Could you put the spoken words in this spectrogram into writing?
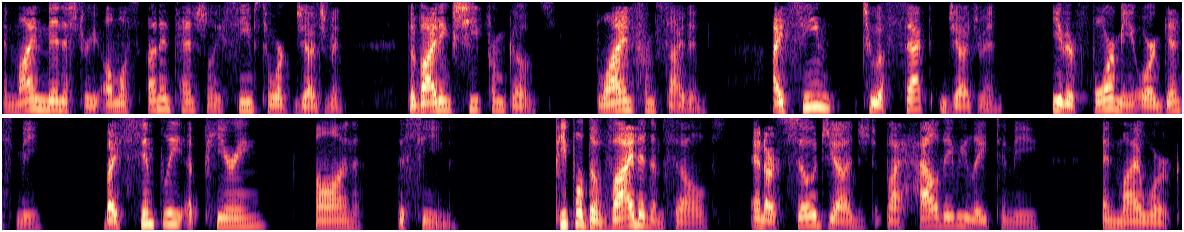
and my ministry almost unintentionally seems to work judgment, dividing sheep from goats, blind from sighted. I seem to effect judgment, either for me or against me, by simply appearing on the scene. People divided themselves and are so judged by how they relate to me and my work.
